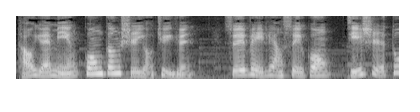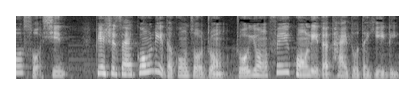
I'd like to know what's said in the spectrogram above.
陶渊明《躬耕时》有句云：“虽未量岁功，即是多所心。”便是在功利的工作中着用非功利的态度的一例。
